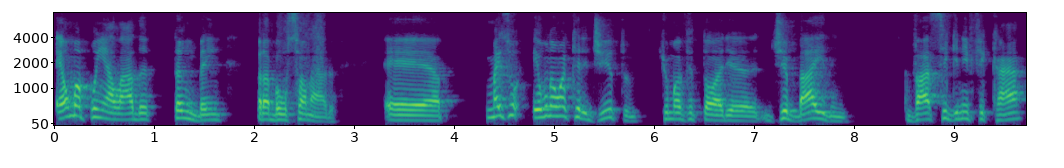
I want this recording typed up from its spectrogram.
é uma punhalada também para Bolsonaro. É, mas eu não acredito que uma vitória de Biden vá significar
